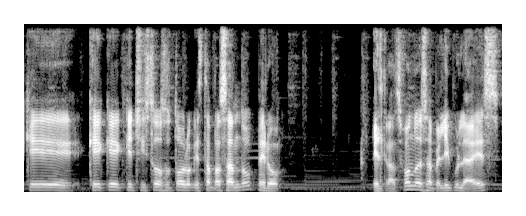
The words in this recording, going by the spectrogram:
Qué, qué, qué, chistoso todo lo que está pasando, pero el trasfondo de esa película es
